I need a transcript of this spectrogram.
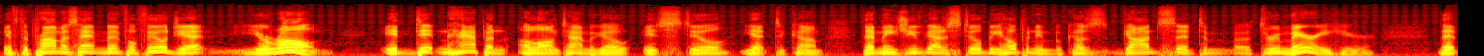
If the promise hadn't been fulfilled yet, you're wrong. It didn't happen a long time ago. It's still yet to come. That means you've got to still be hoping Him because God said to, uh, through Mary here that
